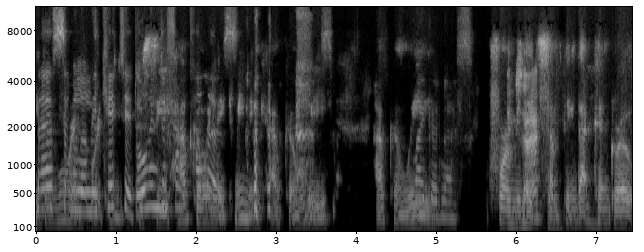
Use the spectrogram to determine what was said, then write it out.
they're similarly kitted, all in see different how can we make meaning, how can we, how can we? My we goodness. formulate something that can grow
